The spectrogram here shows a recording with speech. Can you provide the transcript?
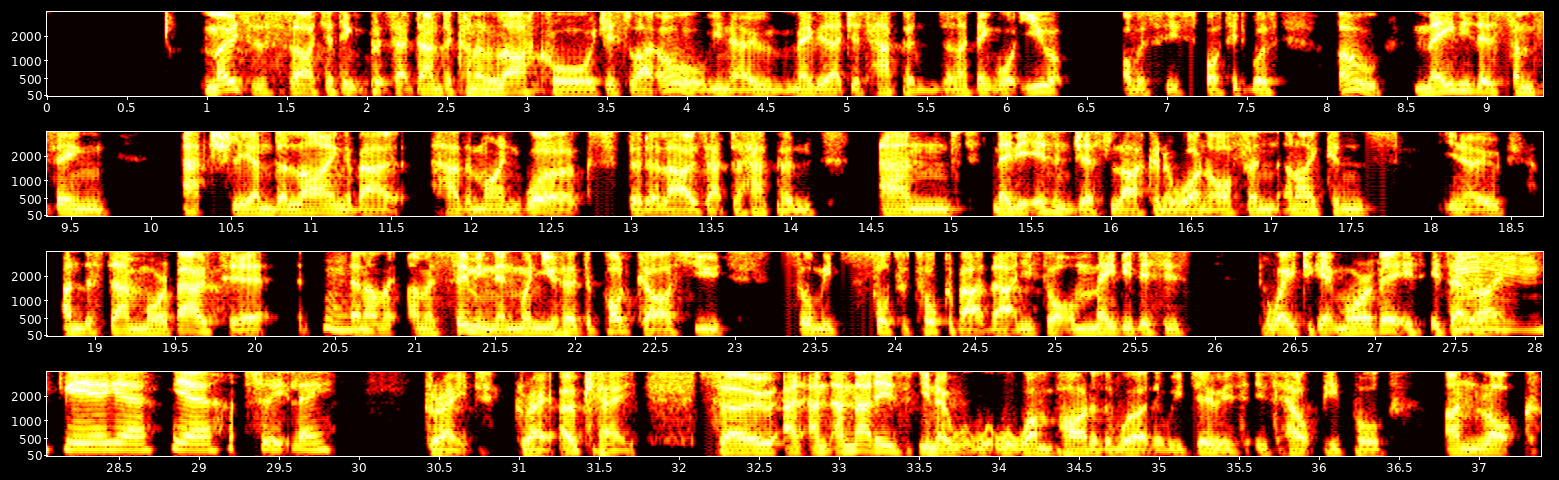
most of the society, I think, puts that down to kind of luck or just like, oh, you know, maybe that just happened. And I think what you obviously spotted was, oh, maybe there's something actually underlying about how the mind works that allows that to happen. And maybe it isn't just luck and a one off, and, and I can, you know, understand more about it. Mm-hmm. And I'm, I'm assuming then when you heard the podcast, you saw me sort of talk about that and you thought, oh, maybe this is the way to get more of it. Is, is that mm, right? Yeah, yeah, yeah, absolutely. Great, great. Okay. So, and, and, and that is, you know, w- w- one part of the work that we do is, is help people unlock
